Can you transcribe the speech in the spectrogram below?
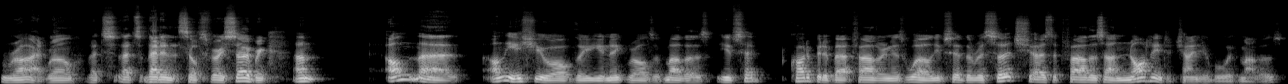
Right. Well, that's that's that in itself is very sobering. Um, on the on the issue of the unique roles of mothers, you've said quite a bit about fathering as well. You've said the research shows that fathers are not interchangeable with mothers,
